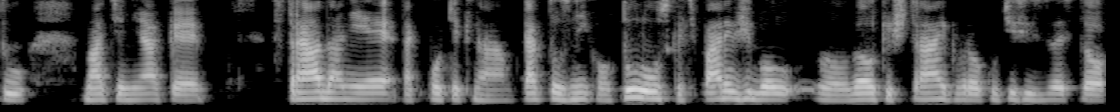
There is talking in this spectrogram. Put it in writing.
tu máte nejaké strádanie, tak poďte k nám. Takto vznikol Toulouse, keď v Paríži bol veľký štrajk v roku 1229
